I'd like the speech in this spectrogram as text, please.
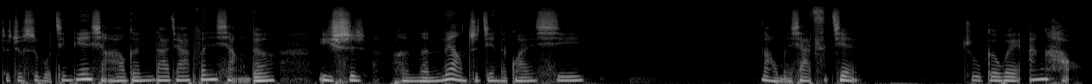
这就是我今天想要跟大家分享的意识和能量之间的关系。那我们下次见，祝各位安好。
